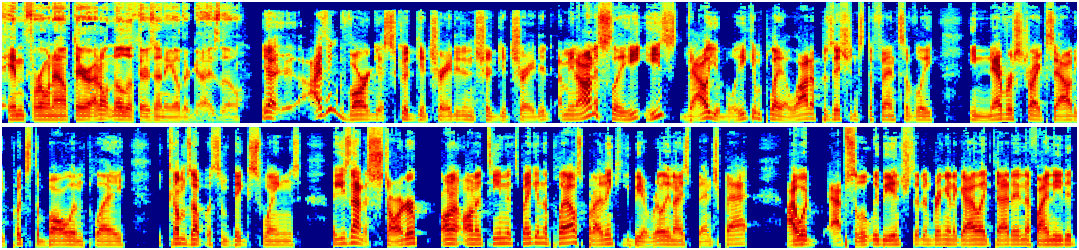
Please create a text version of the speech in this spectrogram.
him thrown out there. I don't know that there's any other guys though. Yeah, uh, I think Vargas could get traded and should get traded. I mean, honestly, he he's valuable. He can play a lot of positions defensively. He never strikes out. He puts the ball in play. He comes up with some big swings. Like he's not a starter on a, on a team that's making the playoffs, but I think he could be a really nice bench bat. I would absolutely be interested in bringing a guy like that in if I needed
